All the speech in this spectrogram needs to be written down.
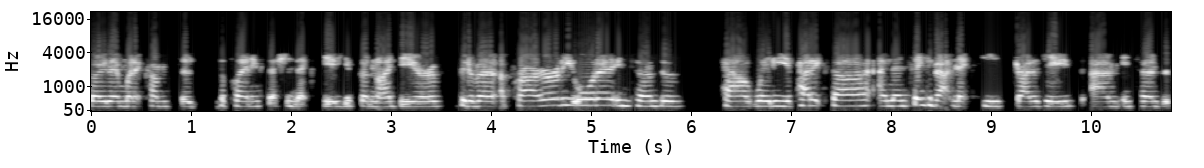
So then when it comes to the planning session next year, you've got an idea of a bit of a, a priority order in terms of how weedy your paddocks are, and then think about next year's strategies um, in terms of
